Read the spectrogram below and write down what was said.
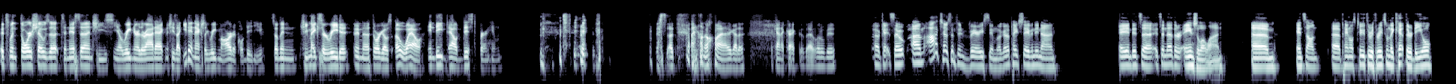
It's when Thor shows up to Nisa and she's, you know, reading her the right act, and she's like, "You didn't actually read my article, did you?" So then she makes her read it, and uh, Thor goes, "Oh wow, indeed thou didst burn him." I, I don't know why I got to, I kind of cracked at that a little bit. Okay, so um, I chose something very similar. Go to page 79, and it's a it's another Angela line. Um, it's on uh, panels two through three. It's when they cut their deal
